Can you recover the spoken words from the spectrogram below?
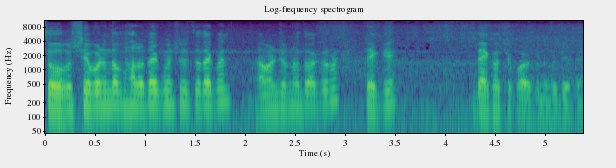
সো সে পর্যন্ত ভালো থাকবেন, সুস্থ থাকবেন। আমার জন্য দোয়া করবেন। থেকে দেখা হচ্ছে পরের কোনো ভিডিওতে।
